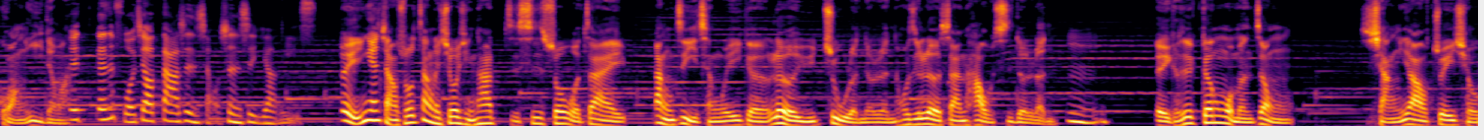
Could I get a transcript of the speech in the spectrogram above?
广义的嘛。对，跟佛教大圣小圣是一样的意思。对，应该讲说这样的修行，它只是说我在让自己成为一个乐于助人的人，或是乐善好施的人。嗯，对。可是跟我们这种。想要追求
